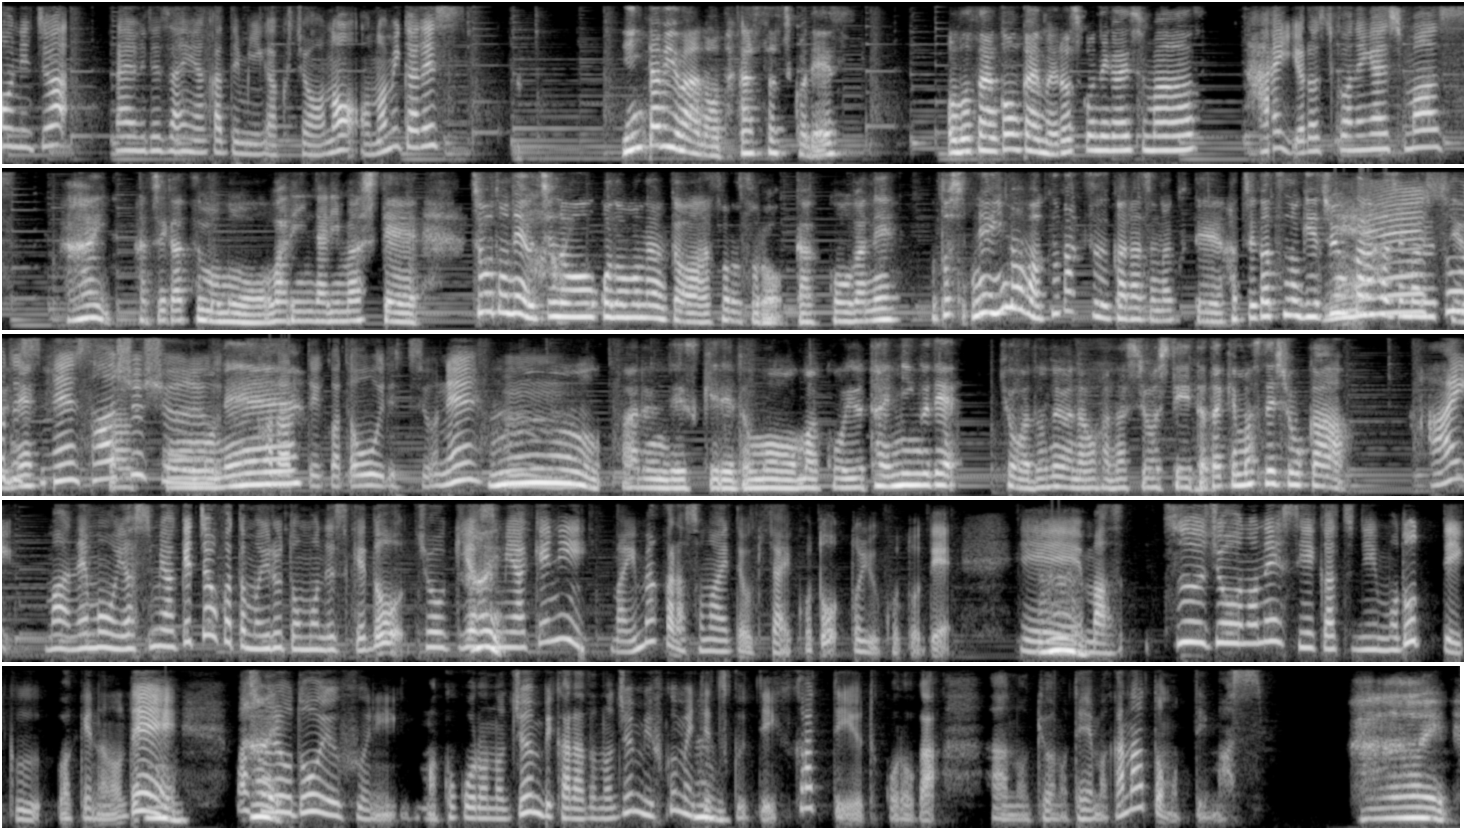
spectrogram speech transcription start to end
こんにちは。ライフデザインアカデミー学長の小野美香です。インタビュアーの高須幸子です。小野さん、今回もよろしくお願いします。はい、よろしくお願いします。はい。8月ももう終わりになりまして、ちょうどね、うちの子供なんかはそろそろ学校がね、今年ね、今は9月からじゃなくて、8月の下旬から始まるっていうね。ねえそうですね。最終週かねらっていう方多いですよね。うーん、あるんですけれども、まあこういうタイミングで、今日はどのようなお話をしていただけますでしょうか？はい。まあね、もう休み明けちゃう方もいると思うんですけど、長期休み明けに、まあ今から備えておきたいことということで、えーうんまあ通常のね、生活に戻っていくわけなので、うんまあそれをどういうふうに、まあ心の準備、体の準備含めて作っていくかっていうところが、あの、今日のテーマかなと思っています。はーい。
